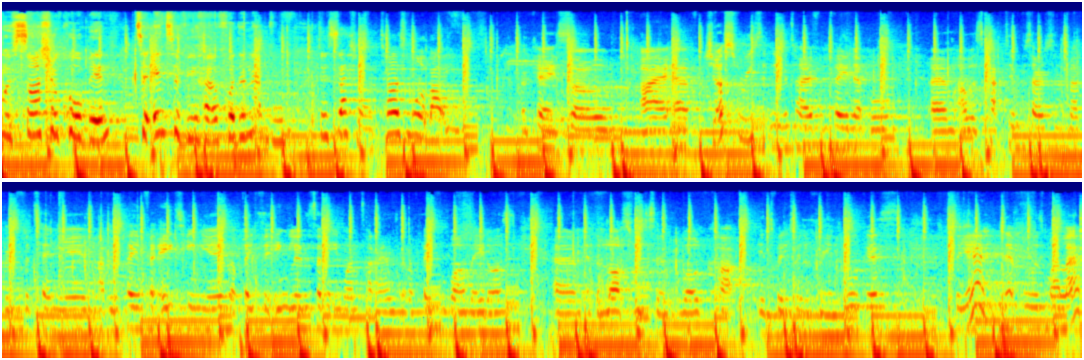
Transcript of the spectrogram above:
Here with Sasha Corbin to interview her for the netball. So, Sasha, tell us more about you. Okay, so I have just recently retired from playing netball. Um, I was captain for Saracens Mavericks for 10 years. I've been playing for 18 years. I played for England 71 times and I played for Barbados um, in the last recent World Cup in 2023 in August. So yeah, netball is my life.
